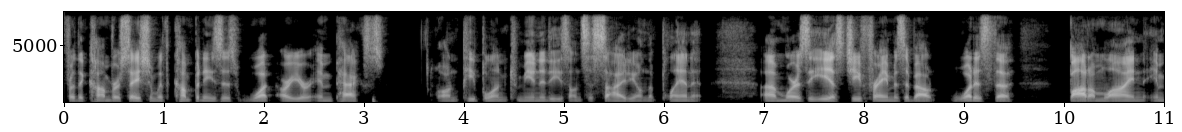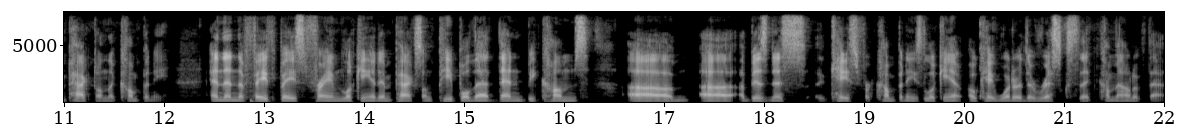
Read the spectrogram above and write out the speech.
for the conversation with companies is what are your impacts on people and communities, on society, on the planet. Um, whereas the ESG frame is about what is the bottom line impact on the company. And then the faith based frame looking at impacts on people that then becomes um, uh, a business case for companies looking at, okay, what are the risks that come out of that?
